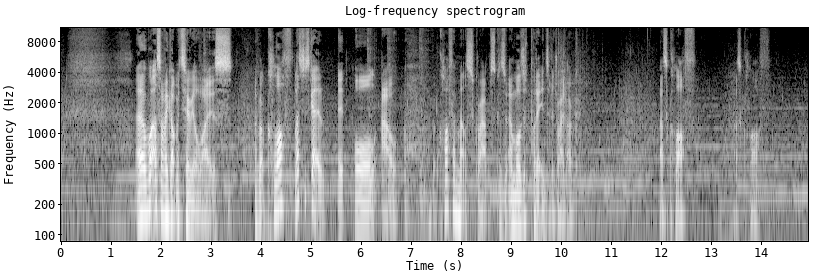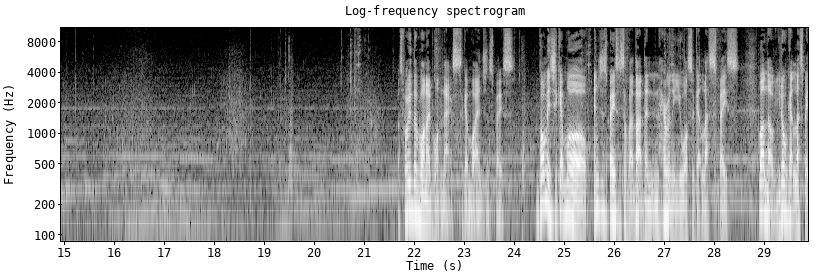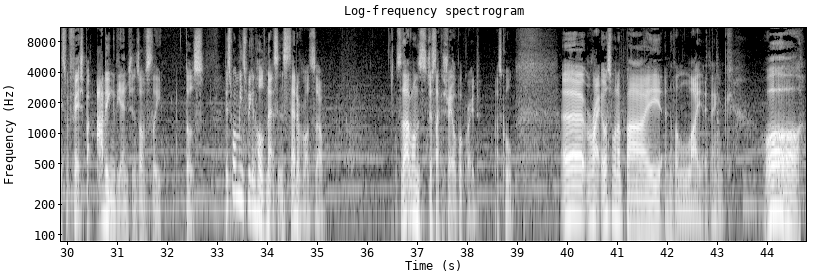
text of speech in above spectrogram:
Uh, what else have I got material-wise? I've got cloth. Let's just get it all out I've Got cloth and metal scraps, cause, and we'll just put it into the dry dock. That's cloth. That's cloth. That's probably the one I'd want next to get more engine space. The problem is you get more engine space and stuff like that, then inherently you also get less space. Well, no, you don't get less space for fish, but adding the engines obviously does. This one means we can hold nets instead of rods, though. So that one's just like a straight up upgrade. That's cool. Uh, right, I also want to buy another light, I think. Oh!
